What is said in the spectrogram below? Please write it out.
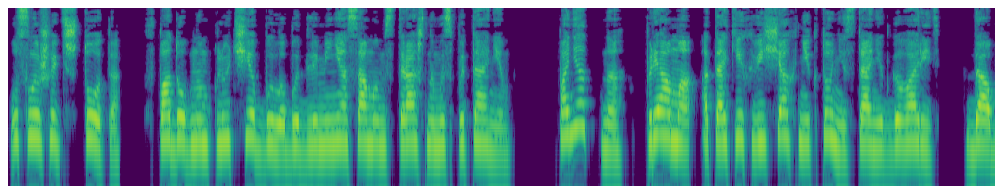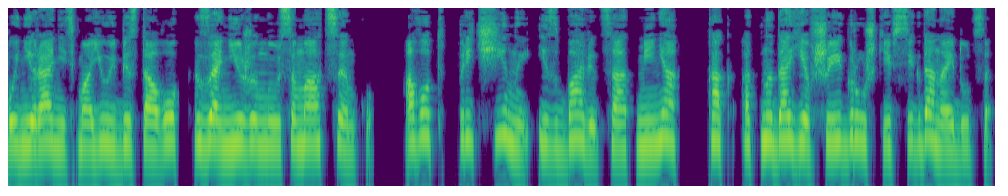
Услышать что-то в подобном ключе было бы для меня самым страшным испытанием. Понятно, прямо о таких вещах никто не станет говорить, дабы не ранить мою и без того заниженную самооценку. А вот причины избавиться от меня, как от надоевшей игрушки, всегда найдутся.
